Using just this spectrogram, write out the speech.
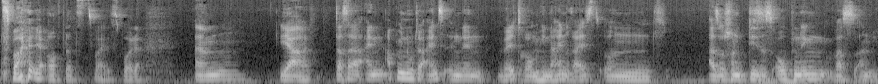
2 auf Platz 2, Spoiler. Ähm, ja, dass er einen ab Minute 1 in den Weltraum hineinreist und also schon dieses Opening, was an,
